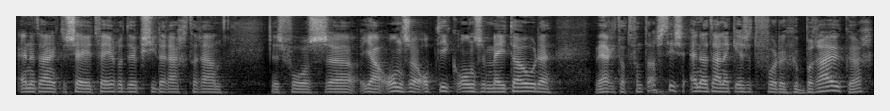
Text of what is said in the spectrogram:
en uiteindelijk de CO2-reductie erachteraan. Dus volgens ja, onze optiek, onze methode werkt dat fantastisch. En uiteindelijk is het voor de gebruiker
